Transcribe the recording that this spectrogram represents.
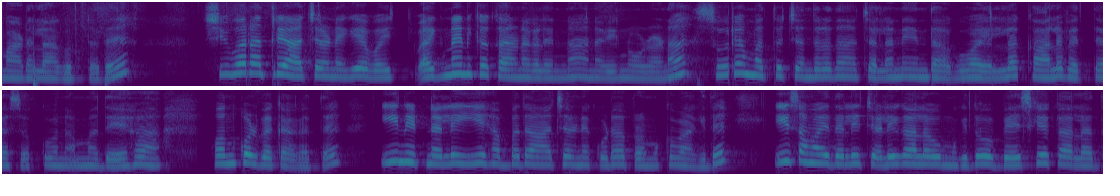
ಮಾಡಲಾಗುತ್ತದೆ. ಶಿವರಾತ್ರಿ ಆಚರಣೆಗೆ ವೈ ವೈಜ್ಞಾನಿಕ ಕಾರಣಗಳನ್ನು ನಾವೀಗ ನೋಡೋಣ. ಸೂರ್ಯ ಮತ್ತು ಚಂದ್ರದ ಚಲನೆಯಿಂದ ಆಗುವ ಎಲ್ಲ ಕಾಲ ವ್ಯತ್ಯಾಸಕ್ಕೂ ನಮ್ಮ ದೇಹ ಹೊಂದ್ಕೊಳ್ಬೇಕಾಗತ್ತೆ. ಈ ನಿಟ್ಟಿನಲ್ಲಿ ಈ ಹಬ್ಬದ ಆಚರಣೆ ಕೂಡ ಪ್ರಮುಖವಾಗಿದೆ. ಈ ಸಮಯದಲ್ಲಿ ಚಳಿಗಾಲವು ಮುಗಿದು ಬೇಸಿಗೆ ಕಾಲದ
